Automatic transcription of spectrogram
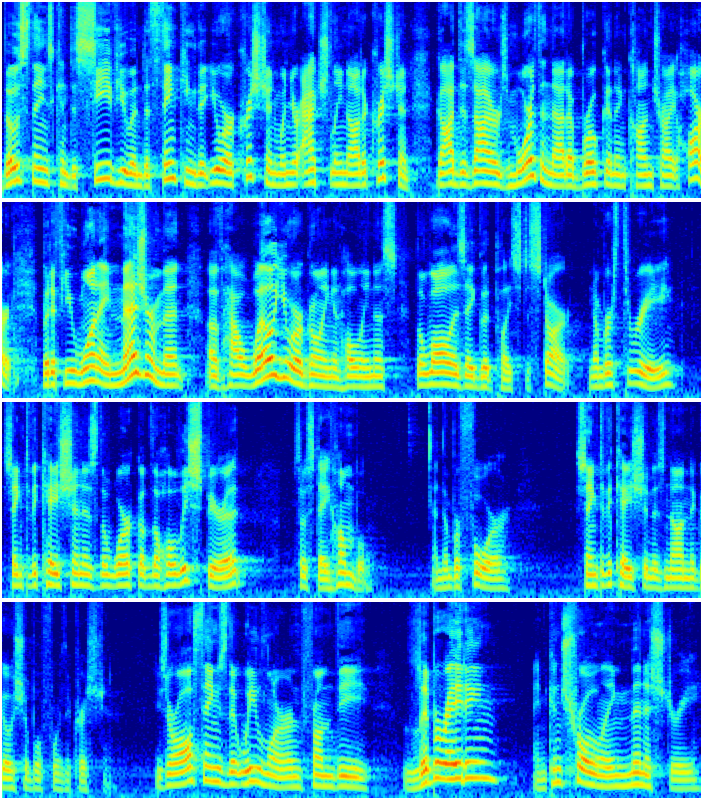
Those things can deceive you into thinking that you are a Christian when you're actually not a Christian. God desires more than that a broken and contrite heart. But if you want a measurement of how well you are growing in holiness, the law is a good place to start. Number three, Sanctification is the work of the Holy Spirit, so stay humble. And number four, sanctification is non negotiable for the Christian. These are all things that we learn from the liberating and controlling ministry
